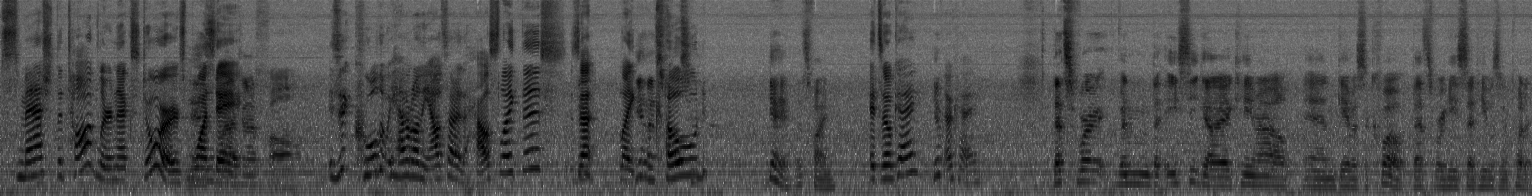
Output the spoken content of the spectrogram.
smash the toddler next door one it's day. not gonna fall. Is it cool that we have it on the outside of the house like this? Is that like Yeah, code? Yeah, yeah, that's fine. It's okay? Yep. Okay. That's where when the AC guy came out and gave us a quote. That's where he said he was gonna put it.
